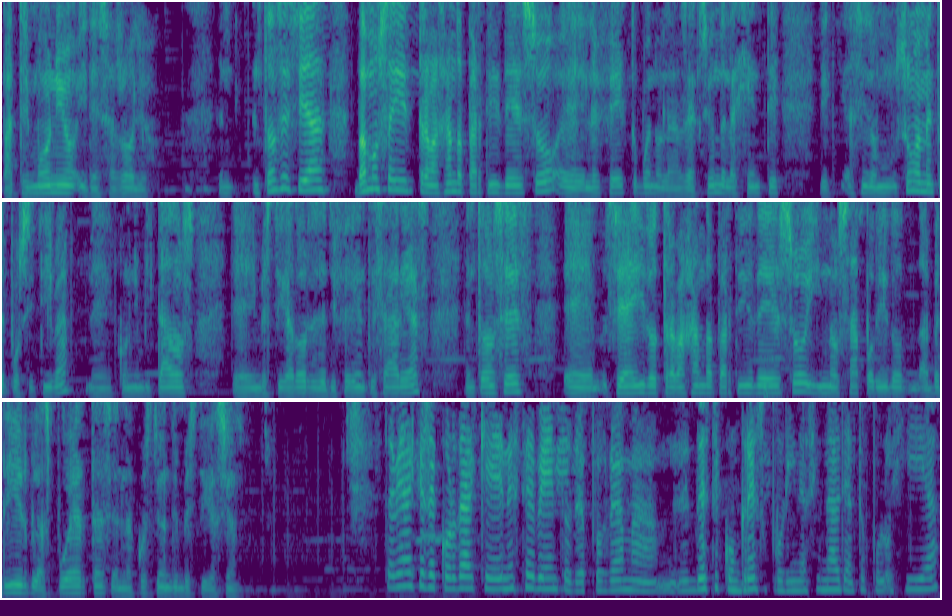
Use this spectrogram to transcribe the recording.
patrimonio y desarrollo. Entonces ya vamos a ir trabajando a partir de eso. Eh, el efecto, bueno, la reacción de la gente eh, ha sido sumamente positiva, eh, con invitados investigadores de diferentes áreas. Entonces se ha ido trabajando a partir de eso y nos ha podido abrir las puertas en la cuestión de investigación. También hay que recordar que en este evento del programa, de este Congreso Plurinacional de Antropología,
